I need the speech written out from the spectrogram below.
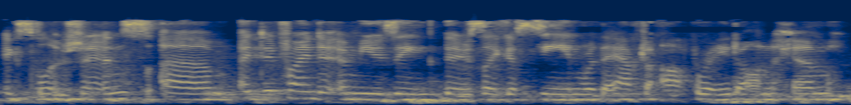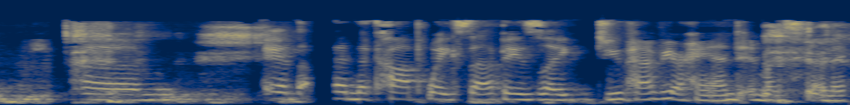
explosions. Um, I did find it amusing. There's like a scene where they have to operate on him, um, and and the cop wakes up. He's like, "Do you have your hand in my stomach?"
